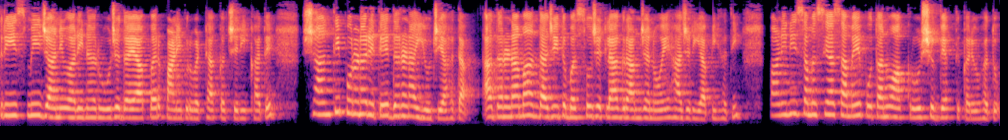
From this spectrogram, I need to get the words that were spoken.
ત્રીસમી જાન્યુઆરીના રોજ દયા પર પાણી પુરવઠા કચેરી ખાતે શાંતિપૂર્ણ રીતે ધરણા યોજ્યા હતા. આ ધરણામાં અંદાજિત બસો જેટલા ગ્રામજનોએ હાજરી આપી હતી. પાણીની સમસ્યા સામે પોતાનો આક્રોશ વ્યક્ત કર્યો હતો.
